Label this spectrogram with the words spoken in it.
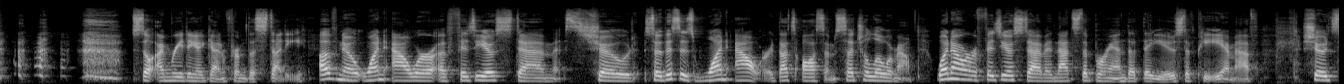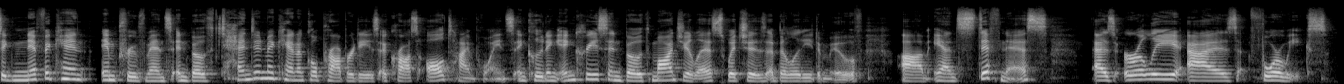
so I'm reading again from the study. Of note, one hour of PhysioStim showed, so this is one hour. That's awesome. Such a low amount. One hour of PhysioStim, and that's the brand that they used of PEMF showed significant improvements in both tendon mechanical properties across all time points, including increase in both modulus, which is ability to move, um, and stiffness as early as four weeks.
